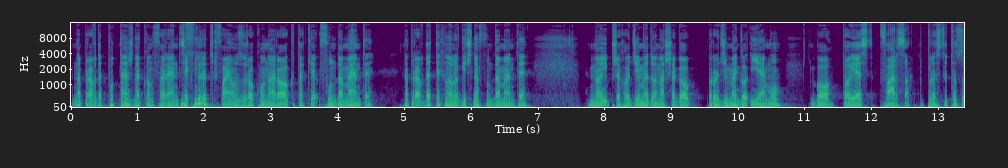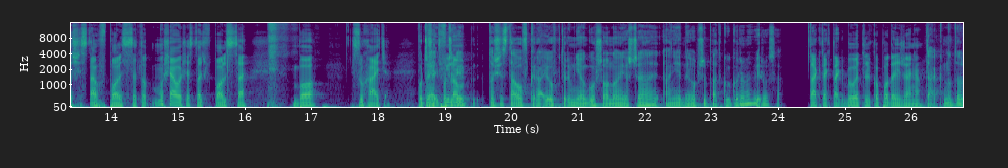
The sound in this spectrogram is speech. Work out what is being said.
naprawdę potężne konferencje, Mhm. które trwają z roku na rok, takie fundamenty, naprawdę technologiczne fundamenty. No i przechodzimy do naszego rodzimego IEM-u, bo to jest farsa. Po prostu to, co się stało w Polsce, to musiało się stać w Polsce, bo słuchajcie, Poczekaj, Przed chwilą- poczekaj. To się stało w kraju, w którym nie ogłoszono jeszcze ani jednego przypadku koronawirusa. tak, tak, tak, były tylko podejrzenia. Tak, no to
